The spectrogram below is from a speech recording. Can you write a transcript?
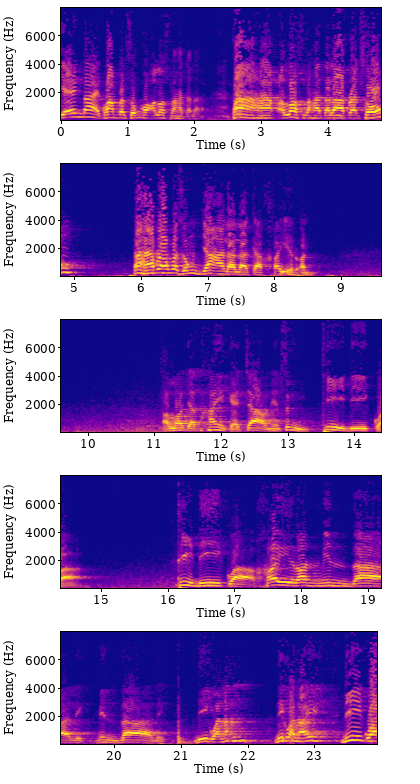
แย้งได้ ความประสงค์ของอัลลอฮฺสุบฮาตาลาถ้าหากอัลลอฮฺสุบฮาตาลาประสงค์ ถ้าหากพระองค์ประสงค์ยาลาลากะไครอนอัลลอฮฺจะให้แก่เจ้าเนี่ยซึ่งที่ดีกว่า ที่ดีกว่าخير من ذلك من ذلك ดีกว่านั้น ดีกว่าไหน ดีกว่า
